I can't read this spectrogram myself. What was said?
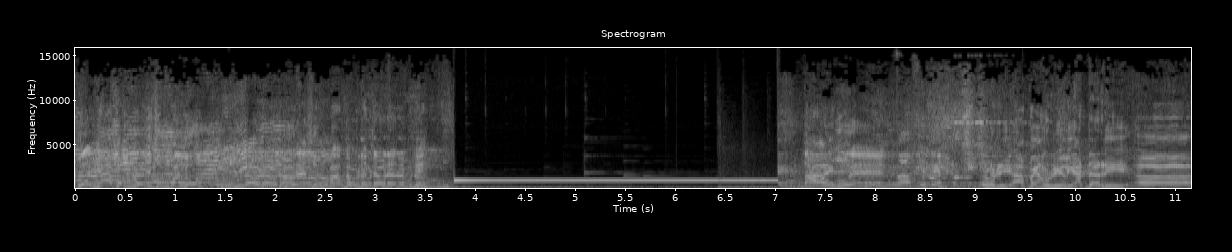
Berani apa lu berani sumpah lu? Udah, udah, udah, berani udah, sumpah, udah, udah, udah, udah. Tahu gue. Ya. Rudi, apa yang Rudi lihat dari eh,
